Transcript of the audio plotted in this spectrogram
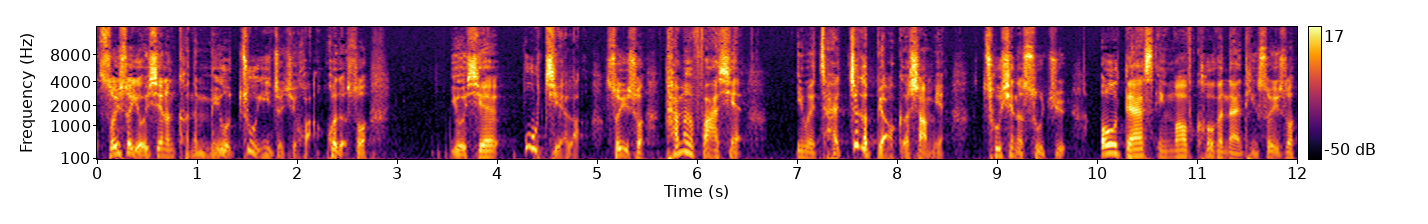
所以说，有些人可能没有注意这句话，或者说有些误解了。所以说，他们发现，因为在这个表格上面出现的数据，all deaths involve COVID-19，所以说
